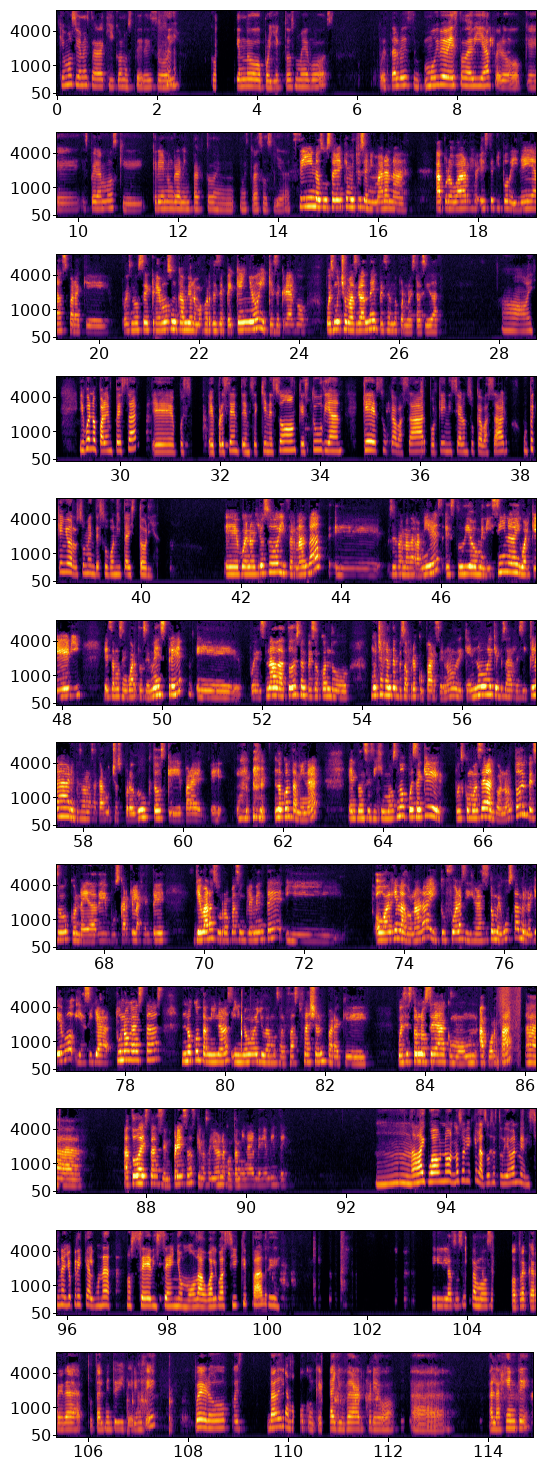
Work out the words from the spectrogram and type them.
Qué emoción estar aquí con ustedes hoy, compartiendo proyectos nuevos, pues tal vez muy bebés todavía, pero que esperamos que creen un gran impacto en nuestra sociedad. Sí, nos gustaría que muchos se animaran a, a probar este tipo de ideas para que, pues no sé, creemos un cambio a lo mejor desde pequeño y que se cree algo pues mucho más grande, empezando por nuestra ciudad. Ay, y bueno, para empezar, eh, pues eh, preséntense quiénes son, qué estudian, qué es su Bazar, por qué iniciaron su Bazar, un pequeño resumen de su bonita historia. Eh, bueno, yo soy Fernanda, soy Fernanda Ramírez, estudio medicina igual que Eri, estamos en cuarto semestre. Eh, pues nada, todo esto empezó cuando mucha gente empezó a preocuparse, ¿no? De que no hay que empezar a reciclar, empezaron a sacar muchos productos que para eh, no contaminar. Entonces dijimos, no, pues hay que, pues hacer algo, ¿no? Todo empezó con la idea de buscar que la gente llevara su ropa simplemente y o alguien la donara y tú fueras y dijeras esto me gusta, me lo llevo y así ya tú no gastas, no contaminas y no ayudamos al fast fashion para que pues esto no sea como un aportar a, a todas estas empresas que nos ayudan a contaminar el medio ambiente. Mm, ay, wow, no, no sabía que las dos estudiaban medicina. Yo creí que alguna, no sé, diseño, moda o algo así. Qué padre. Y las dos estamos en otra carrera totalmente diferente, pero pues va de la mano con querer ayudar, creo, a, a la gente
